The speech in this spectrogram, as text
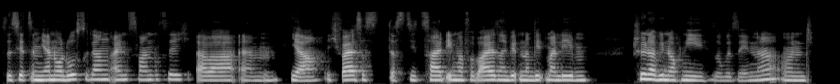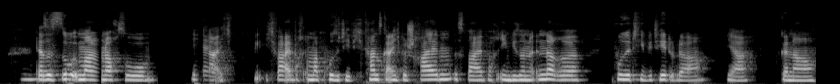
es ist jetzt im Januar losgegangen, 21. Aber ähm, ja, ich weiß, dass, dass die Zeit irgendwann vorbei sein wird und dann wird mein Leben schöner wie noch nie, so gesehen. Ne? Und mhm. das ist so immer noch so, ja, ich, ich war einfach immer positiv. Ich kann es gar nicht beschreiben. Es war einfach irgendwie so eine innere Positivität oder ja, genau.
